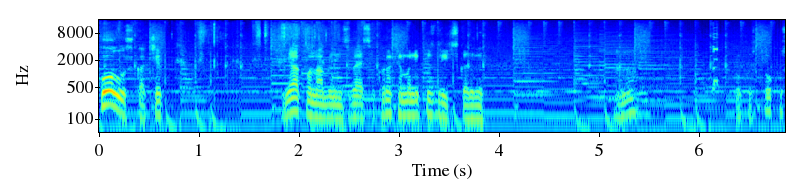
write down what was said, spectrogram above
колушка чи. Як вона, блін, зветься? Коротше, маліпіздрічська, диви. Ну. Фокус, фокус.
